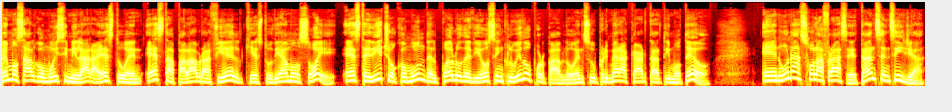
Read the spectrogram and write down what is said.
Vemos algo muy similar a esto en esta palabra fiel que estudiamos hoy, este dicho común del pueblo de Dios incluido por Pablo en su primera carta a Timoteo. En una sola frase tan sencilla,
